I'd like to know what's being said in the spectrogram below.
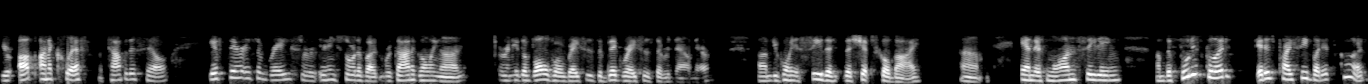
You're up on a cliff, the top of this hill. If there is a race or any sort of a regatta going on, or any of the Volvo races, the big races that are down there, um, you're going to see the, the ships go by. Um, and there's lawn seating. Um, the food is good. It is pricey, but it's good.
